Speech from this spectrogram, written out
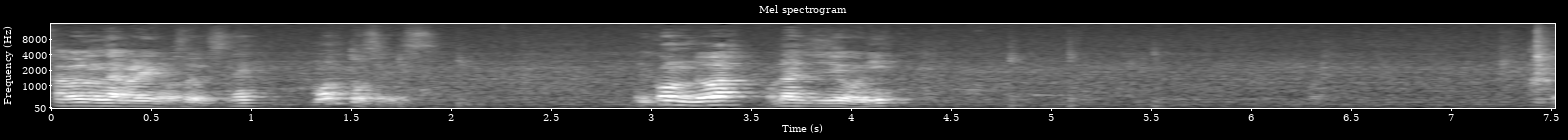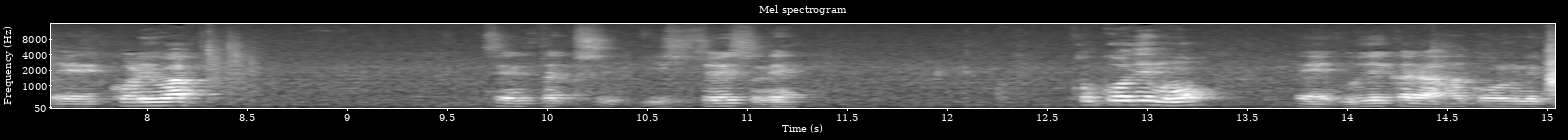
川の流れが遅いですね。もっと遅いです。で今度は同じように、えーこれは選択肢一緒ですね。ここでも、えー上から運んでこ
